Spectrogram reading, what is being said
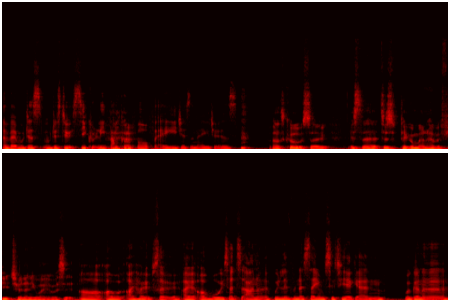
and then we'll just we'll just do it secretly back and forth for ages and ages. That's cool. So, is there does Pickle Man have a future in any way, or is it? Oh, I, w- I hope so. I, I've always said to Anna, if we live in the same city again, we're gonna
